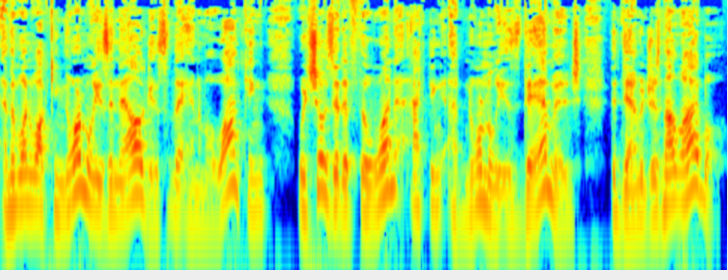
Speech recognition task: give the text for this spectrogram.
and the one walking normally is analogous to the animal walking, which shows that if the one acting abnormally is damaged, the damager is not liable.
